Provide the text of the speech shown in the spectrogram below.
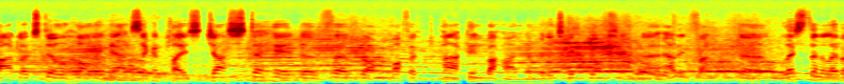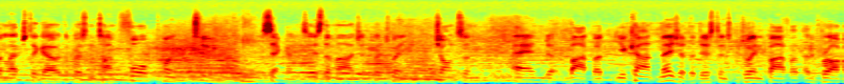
Bartlett still holding down second place just ahead of uh, Brock. Moffat parked in behind them, but it's Dick Johnson uh, out in front. Uh, less than 11 laps to go at the present time. 4.2 seconds is the margin between Johnson and Bartlett. You can't measure the distance between Bartlett and Brock.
